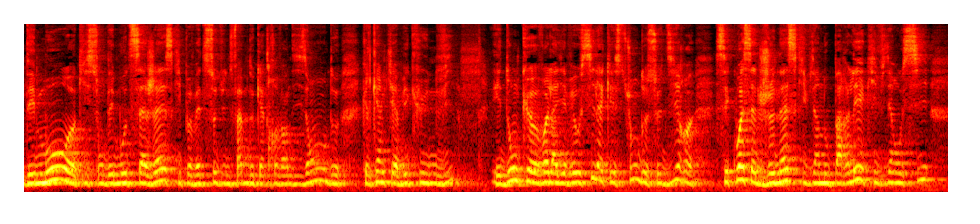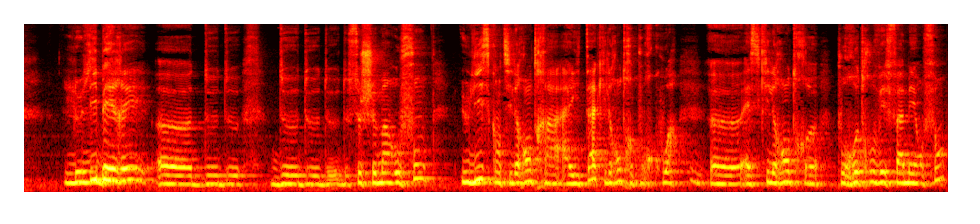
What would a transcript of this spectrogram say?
des mots qui sont des mots de sagesse, qui peuvent être ceux d'une femme de 90 ans, de quelqu'un qui a vécu une vie. Et donc voilà, il y avait aussi la question de se dire c'est quoi cette jeunesse qui vient nous parler et qui vient aussi le libérer de, de, de, de, ce chemin au fond. Ulysse, quand il rentre à, à Ithaque, il rentre pourquoi mm. Est-ce qu'il rentre pour retrouver femme et enfant?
